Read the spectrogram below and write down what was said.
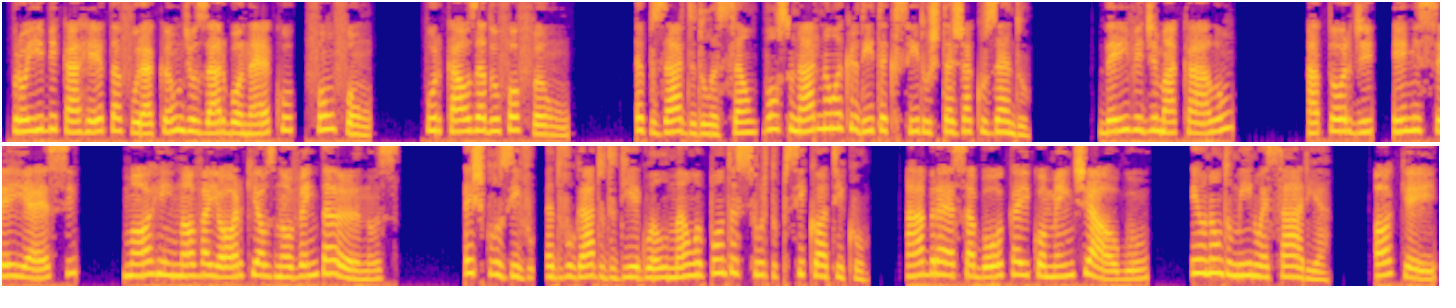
proíbe carreta furacão de usar boneco, fonfon. Por causa do fofão. Apesar de delação, Bolsonaro não acredita que Ciro esteja acusando. David McCallum, ator de NCIS, morre em Nova York aos 90 anos. Exclusivo, advogado de Diego Alemão aponta surto psicótico. Abra essa boca e comente algo. Eu não domino essa área. Ok.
